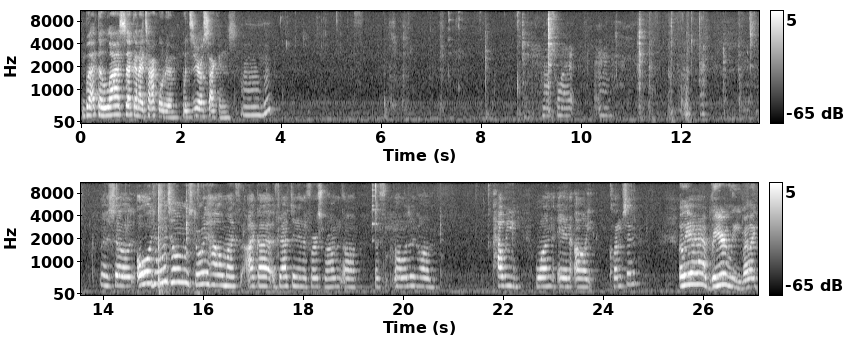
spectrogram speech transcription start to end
but at the last second I tackled him with zero seconds. Mm-hmm. That's why. mm. Uh, So, oh, do you want to tell them the story how my I got drafted in the first round? Uh, the, f- uh what's it called? How we won in uh Clemson. Oh yeah, barely by like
